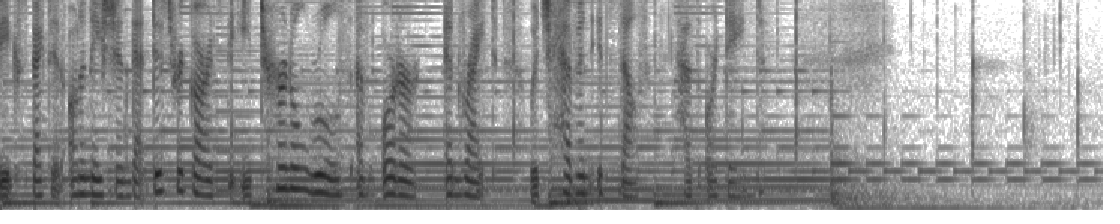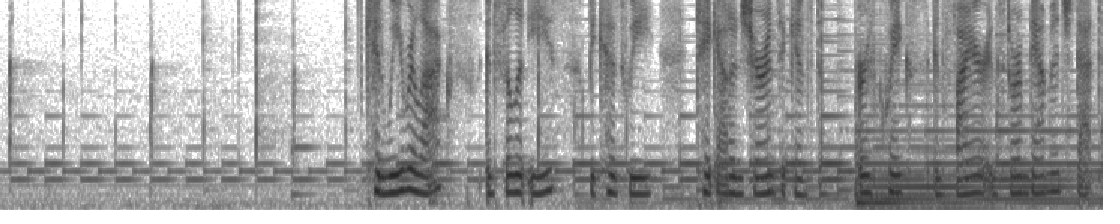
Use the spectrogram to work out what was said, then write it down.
be expected on a nation that disregards the eternal rules of order and right which heaven itself has ordained. Can we relax and feel at ease because we take out insurance against earthquakes and fire and storm damage that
